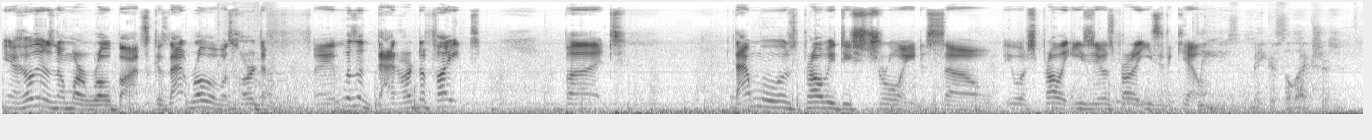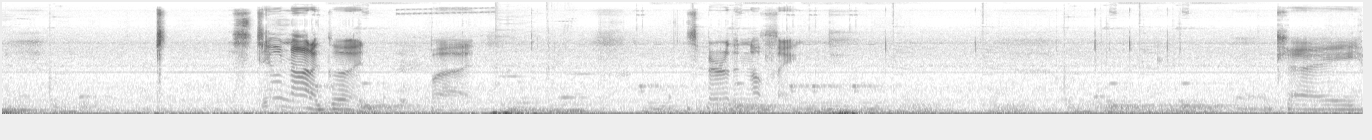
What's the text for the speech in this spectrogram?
Yeah, I hope there's no more robots, because that robot was hard to... It wasn't that hard to fight, but that one was probably destroyed, so it was probably easy. It was probably easy to kill. Please make a selection. Still not a good, it's better than nothing. Okay.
